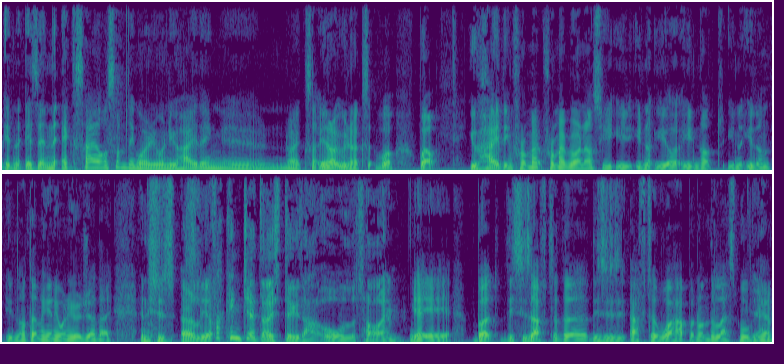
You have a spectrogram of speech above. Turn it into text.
in, is it in exile or something where when you're hiding? Uh, no exile. You're not. You're not. Well, well, you're hiding from from everyone else. You you you're not you're, you're not you you don't you're not telling anyone you're a Jedi. And this is earlier. Fucking Jedi's do that all the time. Yeah, yeah, yeah. But this is after the this is after what happened on the last movie. Yeah. Yeah.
